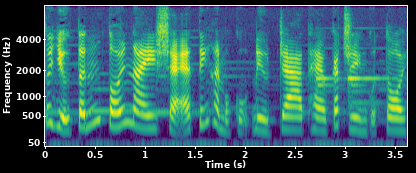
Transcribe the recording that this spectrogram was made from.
Tôi dự tính tối nay sẽ tiến hành một cuộc điều tra theo cách riêng của tôi.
